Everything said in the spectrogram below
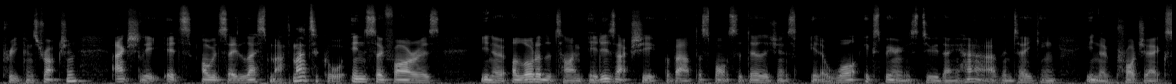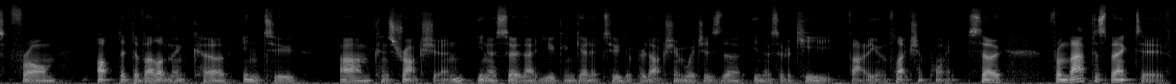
pre-construction. Actually, it's I would say less mathematical insofar as you know a lot of the time it is actually about the sponsor diligence. You know what experience do they have in taking you know projects from up the development curve into um, construction, you know, so that you can get it to the production, which is the you know sort of key value inflection point. So, from that perspective,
